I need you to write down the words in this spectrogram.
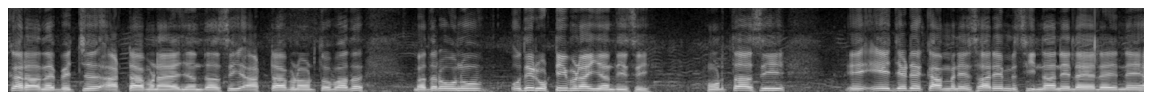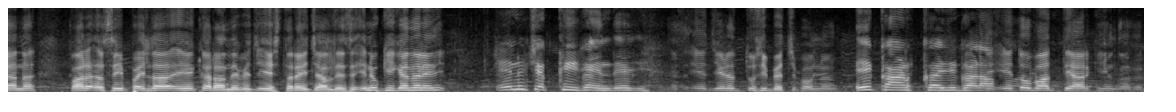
ਘਰਾਂ ਦੇ ਵਿੱਚ ਆਟਾ ਬਣਾਇਆ ਜਾਂਦਾ ਸੀ। ਆਟਾ ਬਣਾਉਣ ਤੋਂ ਬਾਅਦ ਮਤਲਬ ਉਹਨੂੰ ਉਹਦੀ ਰੋਟੀ ਬਣਾਈ ਜਾਂਦੀ ਸੀ। ਹੁਣ ਤਾਂ ਅਸੀਂ ਇਹ ਇਹ ਜਿਹੜੇ ਕੰਮ ਨੇ ਸਾਰੇ ਮਸ਼ੀਨਾਂ ਨੇ ਲੈ ਲਏ ਨੇ ਹਨ ਪਰ ਅਸੀਂ ਪਹਿਲਾਂ ਇਹ ਘਰਾਂ ਦੇ ਵਿੱਚ ਇਸ ਤਰ੍ਹਾਂ ਹੀ ਚੱਲਦੇ ਸੀ। ਇਹਨੂੰ ਕੀ ਕਹਿੰਦੇ ਨੇ ਜੀ? ਇਹਨੂੰ ਚੱਕੀ ਕਹਿੰਦੇ ਆ ਜੀ ਇਹ ਜਿਹੜੇ ਤੁਸੀਂ ਵਿੱਚ ਪਾਉਂਦੇ ਹੋ? ਇਹ ਕਣਕ ਹੈ ਜੀ ਗਲਾ। ਇਹ ਤੋਂ ਬਾਅਦ ਤਿਆਰ ਕੀ ਹੁੰਦਾ ਫਿਰ?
